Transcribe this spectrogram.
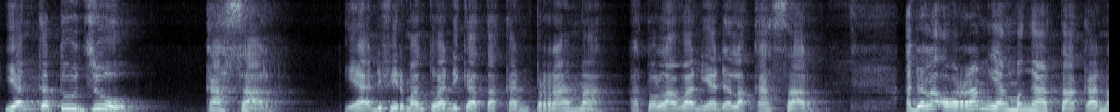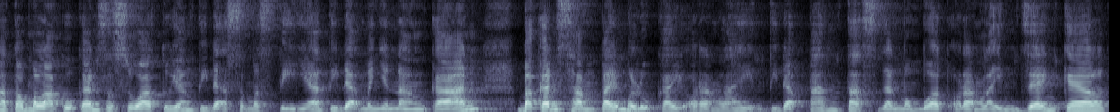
Yang ketujuh, kasar. Ya, di firman Tuhan dikatakan perama atau lawannya adalah kasar adalah orang yang mengatakan atau melakukan sesuatu yang tidak semestinya, tidak menyenangkan, bahkan sampai melukai orang lain, tidak pantas dan membuat orang lain jengkel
